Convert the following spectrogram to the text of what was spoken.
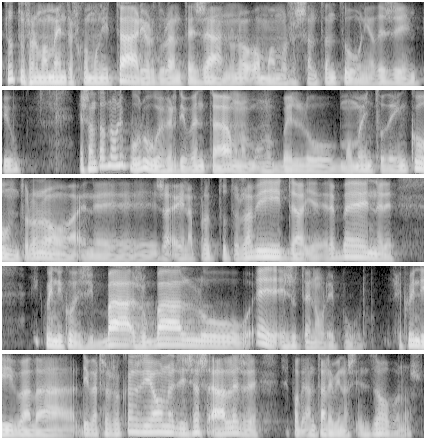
tutti i momenti comunitari durante l'anno, no? o a Sant'Antonio ad esempio, e Sant'Antonio pure che diventa un, un bel momento di incontro, no? e, e, tutta la vita, era bene, e quindi così ballo e, e su tenore puro. E quindi da diverse occasioni, di sale, si può andare fino in Zobonos.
